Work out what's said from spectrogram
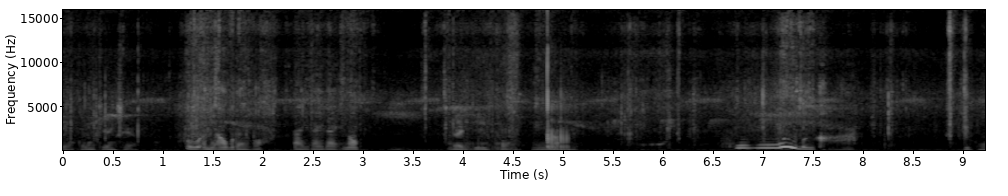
ดอกกำลังแกงแสบเอออันนี้เอาไปได้บ่ได้ได้ได้เนาะได้ดีพอโอ้ยเบิ่งขาที่พอ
